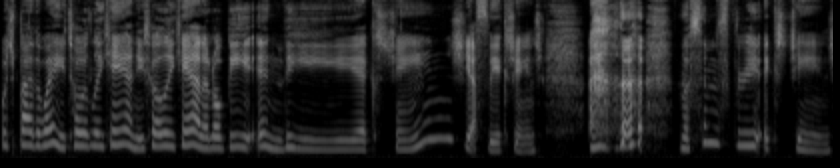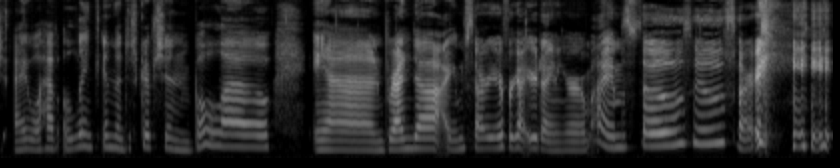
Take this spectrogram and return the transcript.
which, by the way, you totally can. You totally can. It'll be in the exchange. Yes, the exchange. the Sims 3 exchange. I will have a link in the description below. And Brenda, I'm sorry I forgot your dining room. I am so, so sorry.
